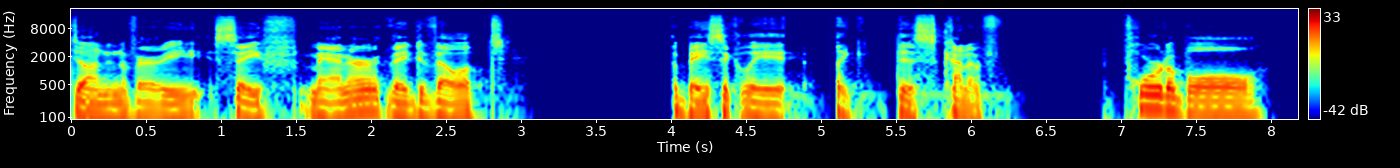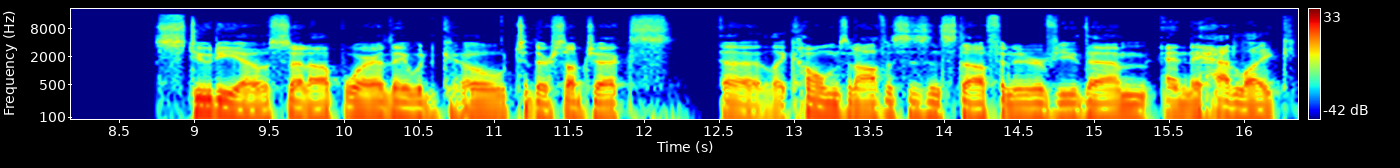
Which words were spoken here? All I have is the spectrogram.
done in a very safe manner. They developed basically like this kind of portable studio set up where they would go to their subjects uh, like homes and offices and stuff and interview them. And they had like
